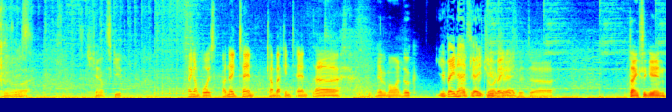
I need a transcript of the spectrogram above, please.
Oh, cannot skip. Hang on, boys. I need 10. Come back in 10. Uh, never mind. Look, You've been had, that's a good Keith. You've been had. But uh, thanks again,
